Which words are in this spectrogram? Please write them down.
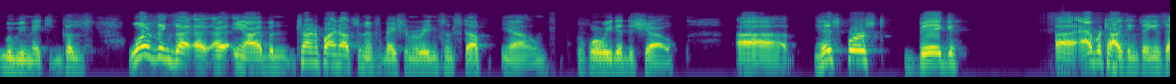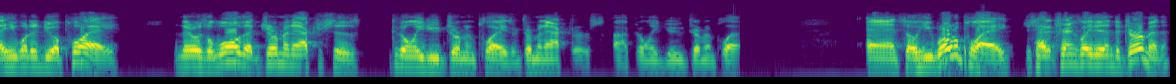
movie making because one of the things I, I, you know I've been trying to find out some information, reading some stuff, you know, before we did the show. Uh, his first big uh, advertising thing is that he wanted to do a play, and there was a law that German actresses could only do German plays, or German actors uh, could only do German plays. And so he wrote a play, just had it translated into German,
